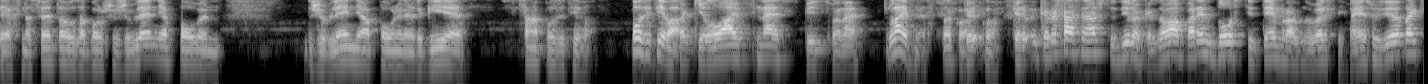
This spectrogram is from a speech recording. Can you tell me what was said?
teh nasvetov za boljše življenje, poln življenja, poln energije, samo pozitiva. Pozitiva, Taki lifeness, v bistvu, ne. Liveness, tako, Ker, tako. ker, ker veš, kaj sem jaz študiral, ker za vama pa res dosti tem raznovrstnih. Ne? Jaz sem študiral tako,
